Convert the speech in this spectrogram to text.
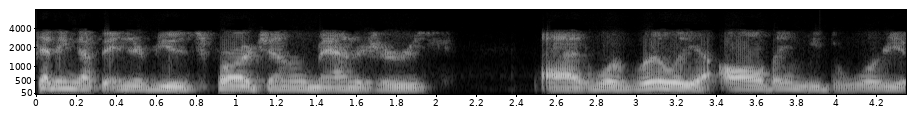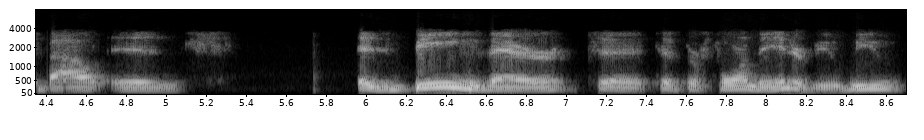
setting up interviews for our general managers. Uh, where really all they need to worry about is is being there to to perform the interview. We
